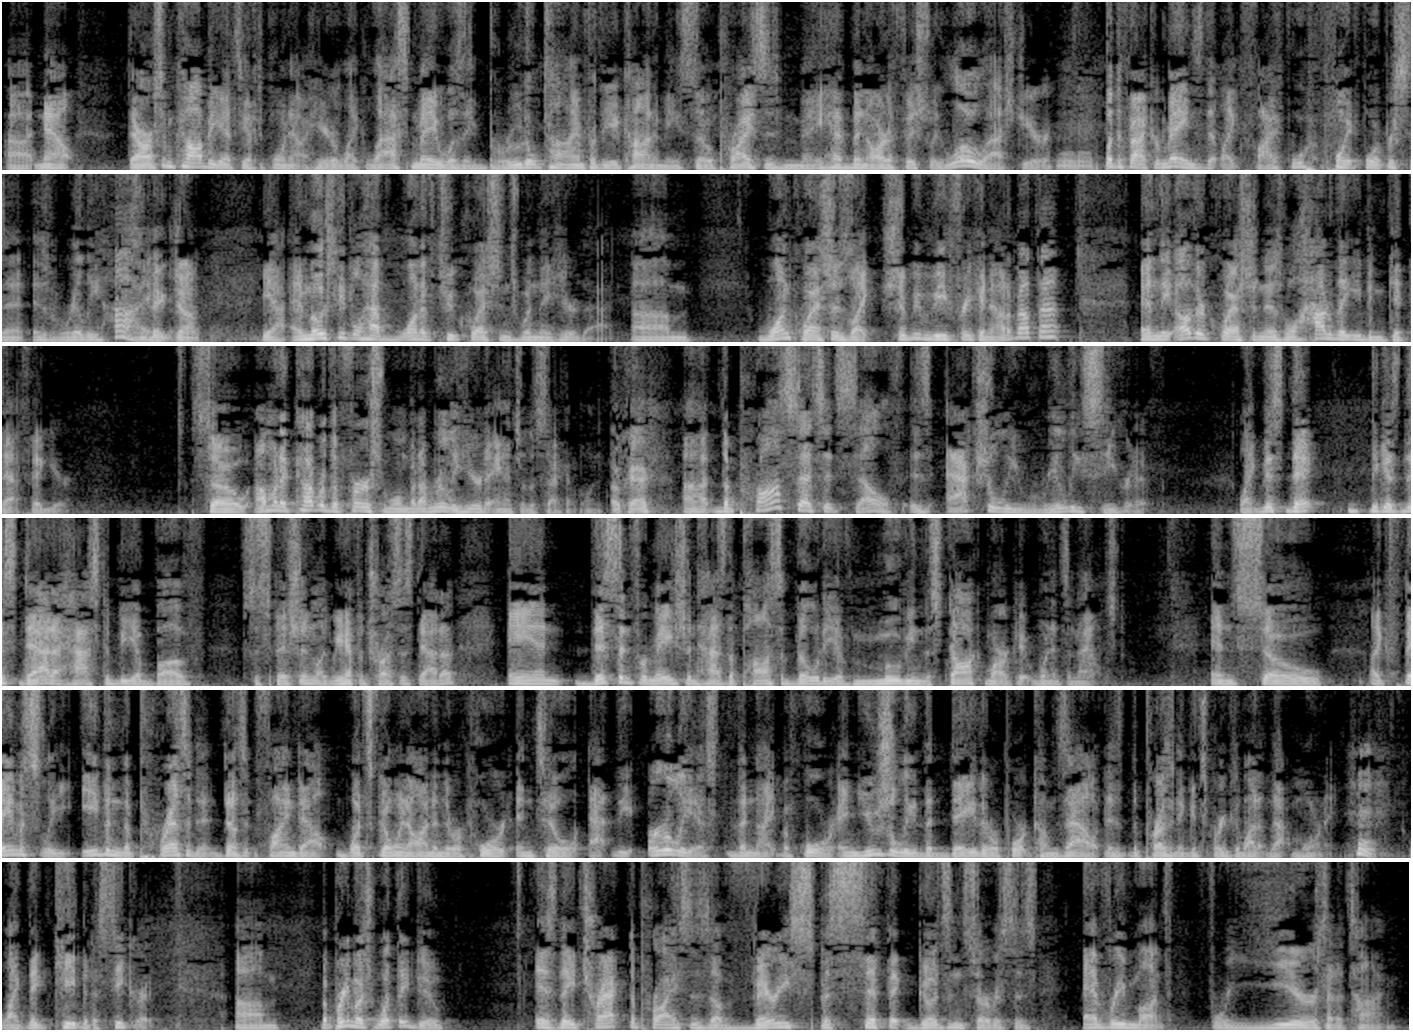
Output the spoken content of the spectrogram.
Uh, now, there are some caveats you have to point out here, like last May was a brutal time for the economy, so prices may have been artificially low last year. Mm-hmm. But the fact remains that like 5.4% is really high. It's a big jump. Yeah, and most people have one of two questions when they hear that. Um, one question is like, should we be freaking out about that? And the other question is, well, how do they even get that figure? So I'm going to cover the first one, but I'm really here to answer the second one. Okay. Uh, the process itself is actually really secretive. Like this da- because this data has to be above suspicion. Like we have to trust this data. And this information has the possibility of moving the stock market when it's announced. And so, like famously, even the president doesn't find out what's going on in the report until at the earliest the night before. And usually the day the report comes out is the president gets briefed about it that morning. Hmm. Like they keep it a secret. Um, but pretty much what they do is they track the prices of very specific goods and services every month for years at a time.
